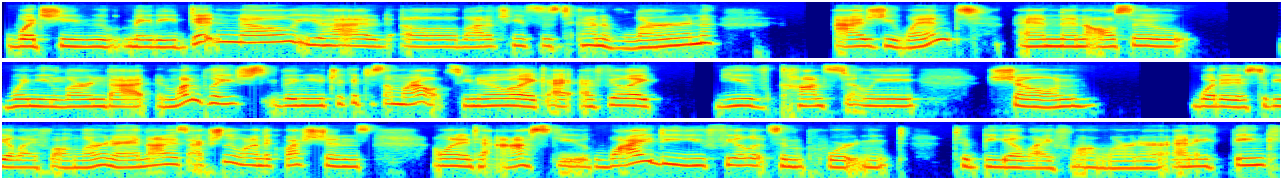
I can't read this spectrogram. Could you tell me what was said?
what you maybe didn't know, you had a lot of chances to kind of learn as you went. And then also when you learned that in one place, then you took it to somewhere else. You know, like I, I feel like you've constantly shown what it is to be a lifelong learner. And that is actually one of the questions I wanted to ask you. Why do you feel it's important to be a lifelong learner? And I think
